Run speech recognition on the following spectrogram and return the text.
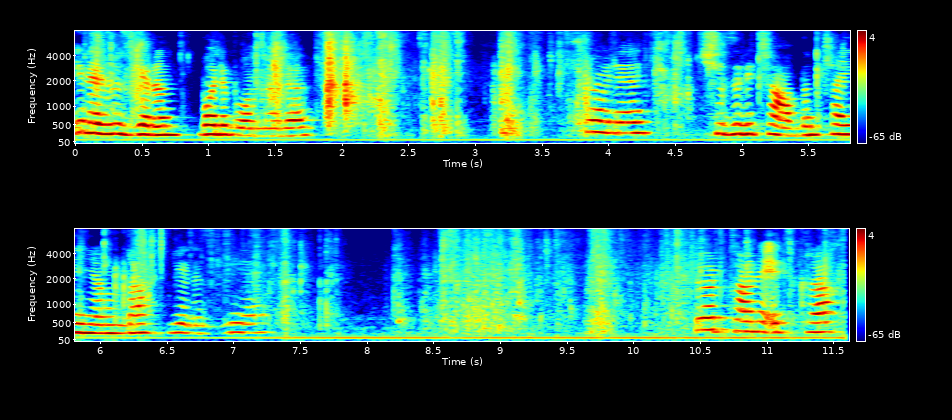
Yine rüzgarın bonibonları. Şöyle çiziliç aldım. Çayın yanında yeriz diye. 4 tane et kraks.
